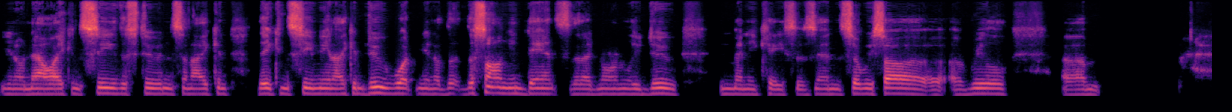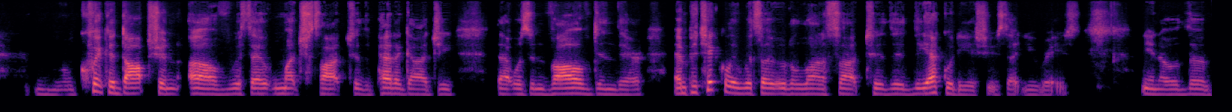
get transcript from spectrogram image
you know now i can see the students and i can they can see me and i can do what you know the, the song and dance that i'd normally do in many cases. And so we saw a, a real um, quick adoption of without much thought to the pedagogy that was involved in there and particularly without a lot of thought to the the equity issues that you raised. You know the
